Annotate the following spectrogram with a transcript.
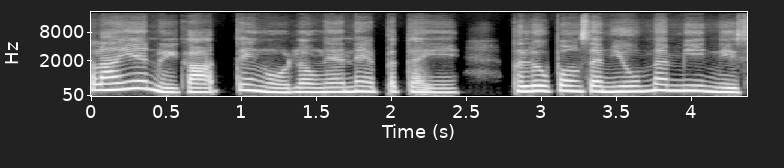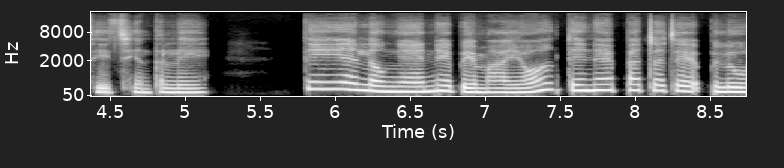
client တွေကတင့်ကိုလုပ်ငန်းနဲ့ပတ်သက်ရင်ဘယ်လိုပုံစံမျိုးမှတ်မိနေစေချင်သလဲ။တင်းရဲ့လုပ်ငန်းနဲ့ပင်မှာရောတင်းနဲ့ပတ်သက်တဲ့ဘယ်လို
